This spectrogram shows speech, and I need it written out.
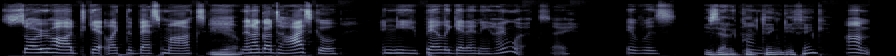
so hard to get like the best marks. Yeah. Then I got to high school and you barely get any homework. So it was, Is that a good thing? Do you think? um,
